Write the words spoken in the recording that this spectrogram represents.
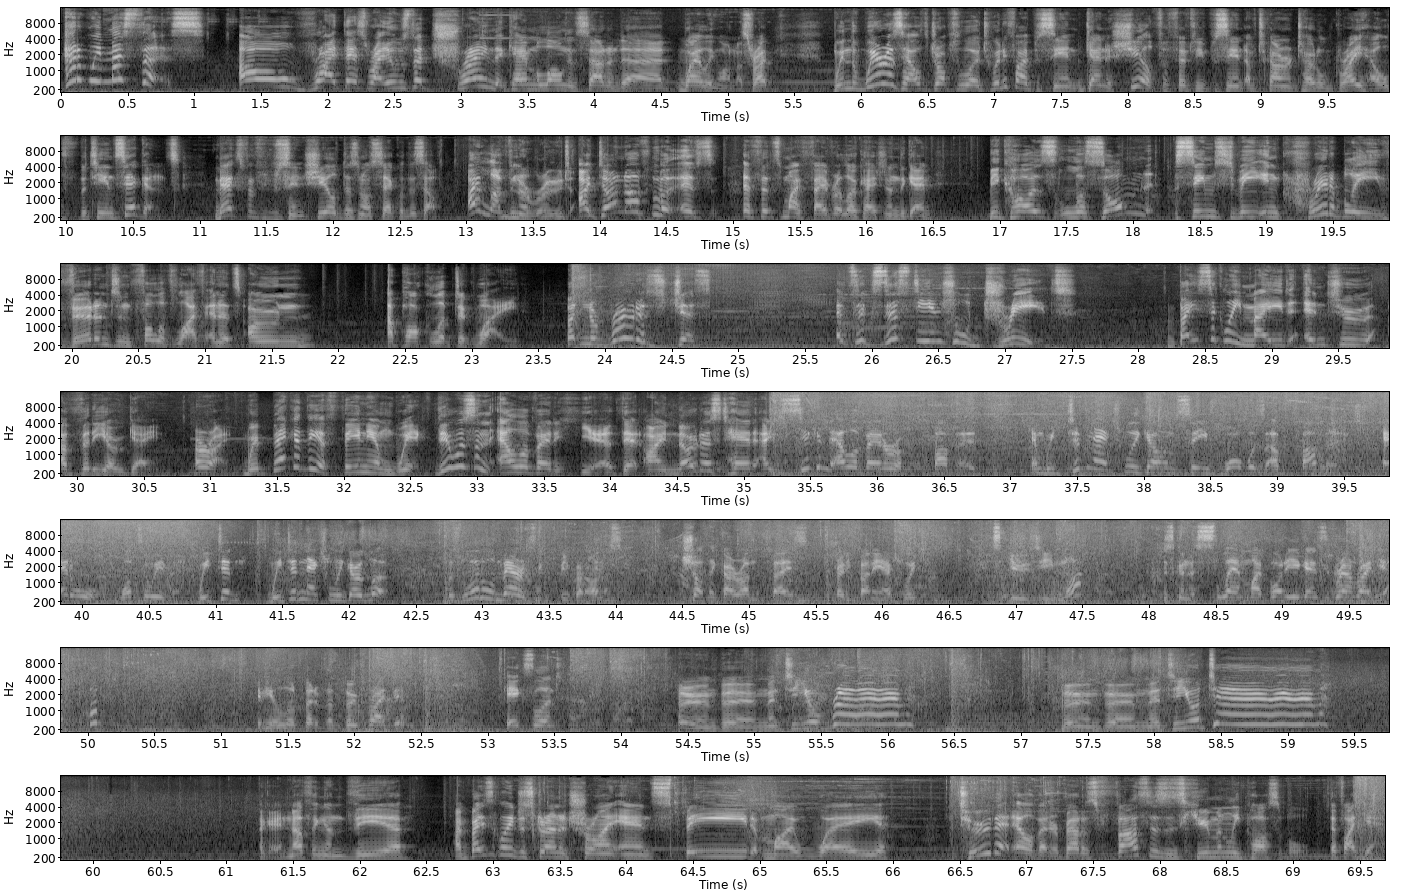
How did we miss this? Oh, right, that's right. It was the train that came along and started uh, wailing on us, right? When the wearer's health drops below 25%, gain a shield for 50% of current total grey health for 10 seconds. Max 50% shield does not stack with itself. I love N'Erud. I don't know if, if, if it's my favorite location in the game, because Losomn seems to be incredibly verdant and full of life in its own apocalyptic way. But Neruda's just... It's existential dread. Basically made into a video game. Alright, we're back at the Athenium Wick. There was an elevator here that I noticed had a second elevator above it, and we didn't actually go and see what was above it at all, whatsoever. We didn't. We didn't actually go look. It was a little embarrassing, to be quite honest. Shot that guy right in the face. Pretty funny, actually. Excuse me, what? Just gonna slam my body against the ground right here. Whoop. Give you a little bit of a boot right there. Excellent. Boom, boom, into your room. Boom, boom, into your tomb. Okay, nothing in there. I'm basically just going to try and speed my way to that elevator about as fast as is humanly possible, if I can.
